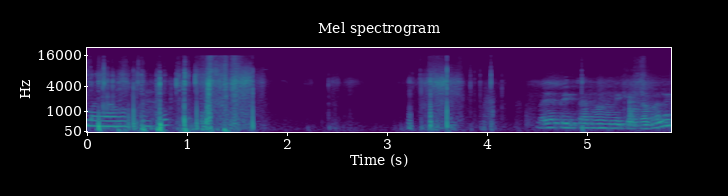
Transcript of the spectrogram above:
Vaya, vamos con eso. Vaig a pintar-me una miqueta, vale?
